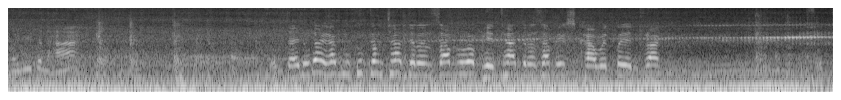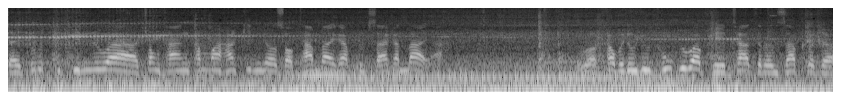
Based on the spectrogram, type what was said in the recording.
ไม่มีปัญหา สนใจ ดูได้ครับ YouTube ช่องชาติเจริญทรัพย์หรือว่าเพจชาติเจริญทรัพย์ Excavator Truck สนใจธุรกิจดินหรือว่าช่องทางทำมาหากินก็สอบถามได้ครับปรึกษากันได้อะหรือว่าเข้าไปดู YouTube หรือว่าเพจชาติเจริญทรัพย์ก็จะ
